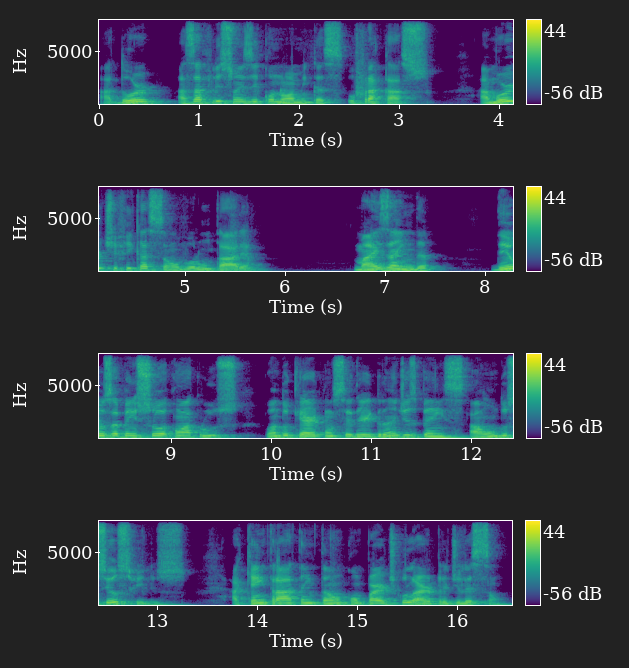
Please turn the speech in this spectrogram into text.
a dor, as aflições econômicas, o fracasso, a mortificação voluntária. Mais ainda, Deus abençoa com a cruz quando quer conceder grandes bens a um dos seus filhos, a quem trata então com particular predileção.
